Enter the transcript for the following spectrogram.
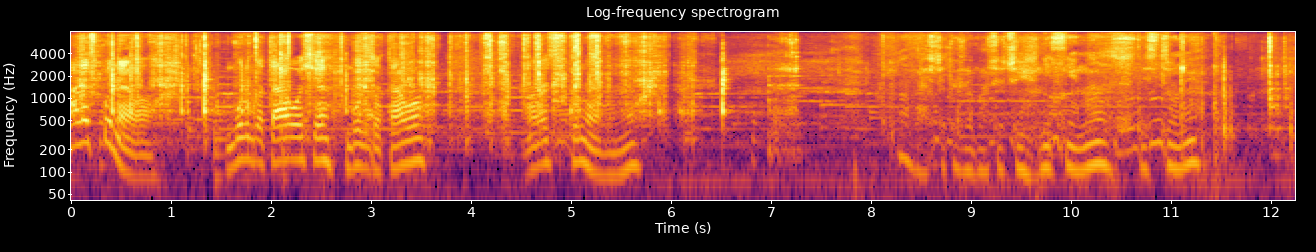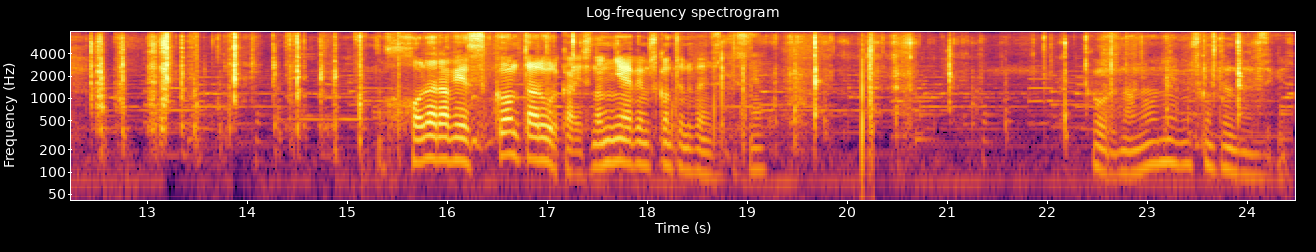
Ale spłynęło. Bulgotało się, bulgotało, ale spłynęło, nie? Jeszcze tu zobaczę, czy nic nie ma z tej strony. Cholera wie skąd ta rurka jest. No nie wiem skąd ten wężyk jest, nie? Kurna, no nie wiem skąd ten wężyk jest.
